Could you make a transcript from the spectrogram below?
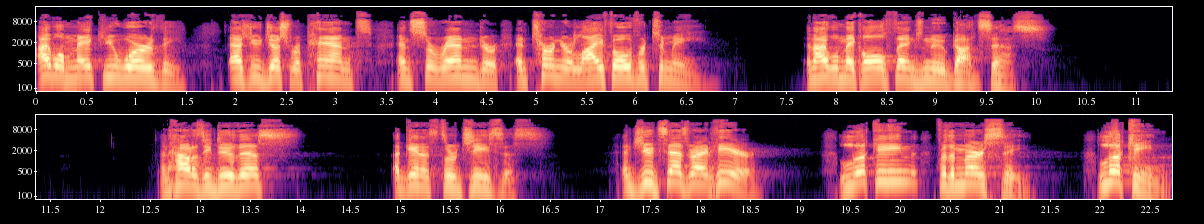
I will make you worthy as you just repent and surrender and turn your life over to me. And I will make all things new, God says. And how does He do this? Again, it's through Jesus. And Jude says right here, looking for the mercy. Looking.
